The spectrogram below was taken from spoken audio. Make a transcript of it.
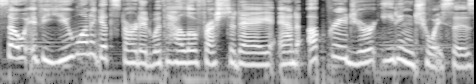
So, if you want to get started with HelloFresh today and upgrade your eating choices,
